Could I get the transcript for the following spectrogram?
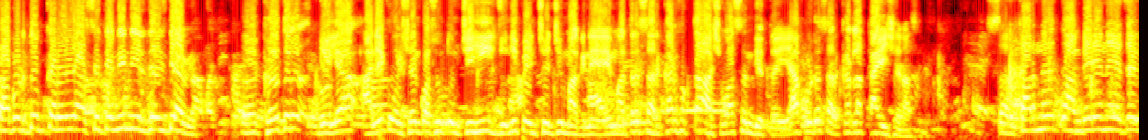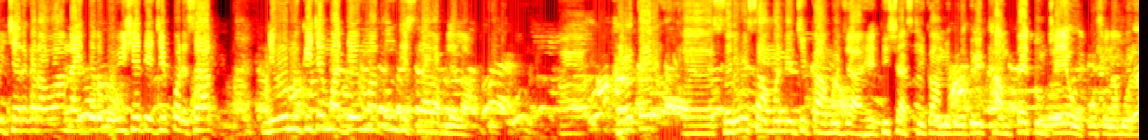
ताबडतोब करावी असे त्यांनी निर्देश द्यावे. खर खरं तर गेल्या अनेक वर्षांपासून तुमची ही जुनी पेन्शनची मागणी आहे. मात्र सरकार फक्त आश्वासन देत आहे यापुढे सरकारला काय इशारा असेल? सरकारनं गांभीर्याने याचा विचार करावा नाहीतर भविष्यात याचे पडसाद निवडणुकीच्या माध्यमातून दिसणार आपल्याला. खरं तर सर्वसामान्यांची कामं जी आहेत ती शासकीय कामे कुठेतरी थांबतायत तुमच्या या उपोषणामुळे.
